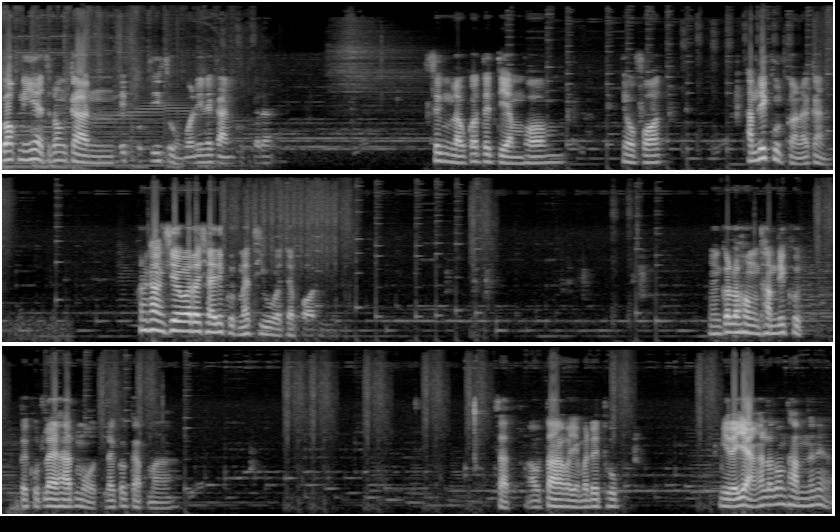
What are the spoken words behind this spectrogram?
บล็อกนี้อาจจะต้องการที่ขุดที่สูงกว่านี้ในการขุดก็ได้ ซึ่งเราก็จะเตรียมพร้อมเฮลฟอร์ทำที่ขุดก่อนแล้วกัน ค่อนข้างเชื่อว่าถ้าใช้ที่ขุดแมทธิวอาจจะพอดีงั้นก็ลองทำที่ขุดไปขุดแร่ฮาร์ดโหมดแล้วก็กลับมา สัตว์เอัลต้าก็ยังไม่ได้ทุบ มีหลายอย่างที่เราต้องทำนะเนี่ย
